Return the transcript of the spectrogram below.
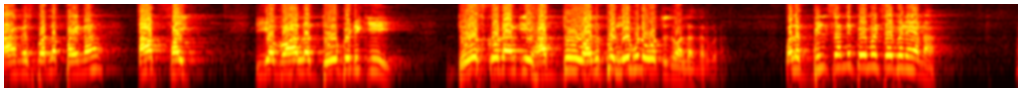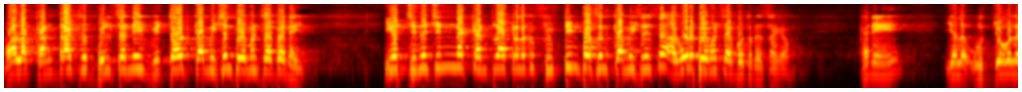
కాంగ్రెస్ పార్టీలో పైన టాప్ ఫైవ్. ఇక వాళ్ళ దోపిడికి దోసుకోవడానికి హద్దు అదుపు లేకుండా పోతుంది వాళ్ళందరూ కూడా. వాళ్ళ బిల్స్ అన్ని పేమెంట్స్ అయిపోయినాయి అన్న. వాళ్ళ కాంట్రాక్ట్స్ బిల్స్ అన్ని వితౌట్ కమిషన్ పేమెంట్స్ అయిపోయినాయి. ఇక చిన్న చిన్న కాంట్రాక్టర్లకు ఫిఫ్టీన్ పర్సెంట్ కమిషన్ ఇస్తే అవి కూడా పేమెంట్స్ అయిపోతున్నాయి సగం. కానీ ఇలా ఉద్యోగుల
